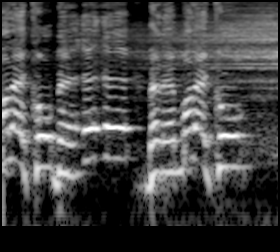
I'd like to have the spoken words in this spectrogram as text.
Monaco, ben, eh, eh, ben in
